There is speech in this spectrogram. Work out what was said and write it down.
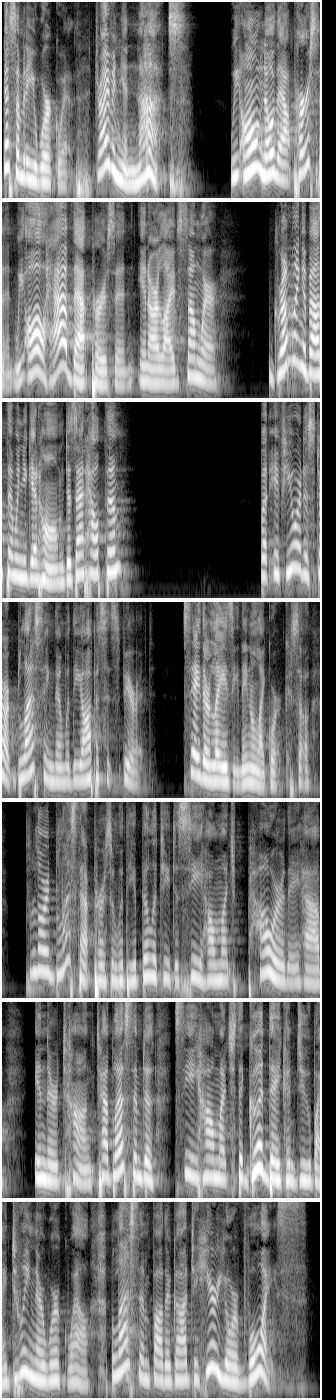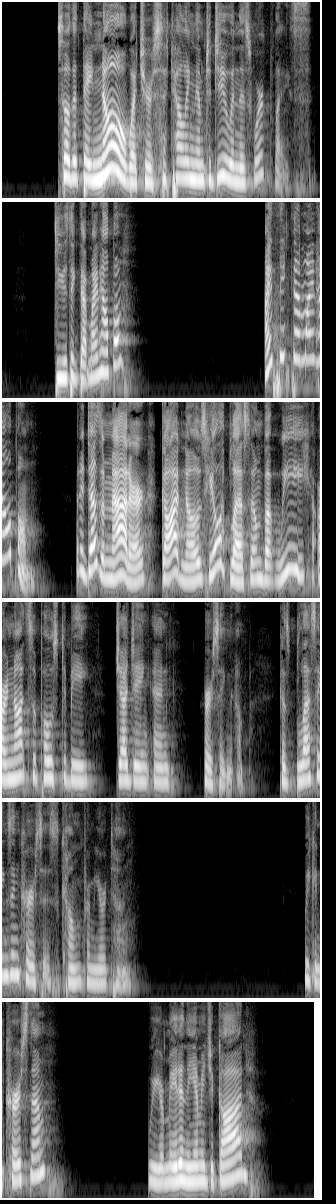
that's somebody you work with, driving you nuts. We all know that person. We all have that person in our lives somewhere. Grumbling about them when you get home, does that help them? But if you were to start blessing them with the opposite spirit, say they're lazy, they don't like work. So, Lord, bless that person with the ability to see how much power they have in their tongue. To bless them to see how much the good they can do by doing their work well. Bless them, Father God, to hear your voice so that they know what you're telling them to do in this workplace. Do you think that might help them? I think that might help them. But it doesn't matter. God knows He'll bless them, but we are not supposed to be judging and cursing them because blessings and curses come from your tongue. We can curse them. We are made in the image of God.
